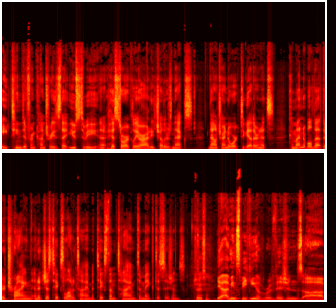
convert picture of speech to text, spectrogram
18 different countries that used to be uh, historically are at each other's necks, now trying to work together. And it's commendable that they're trying, and it just takes a lot of time. It takes them time to make decisions. Jason? Yeah, I mean, speaking of revisions, uh,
